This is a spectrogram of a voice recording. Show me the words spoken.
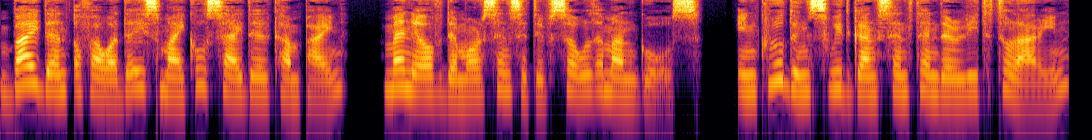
By the end of our day's mycocidal campaign, many of the more sensitive souls among us, including sweet gangs and tender-lead Tolarin,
